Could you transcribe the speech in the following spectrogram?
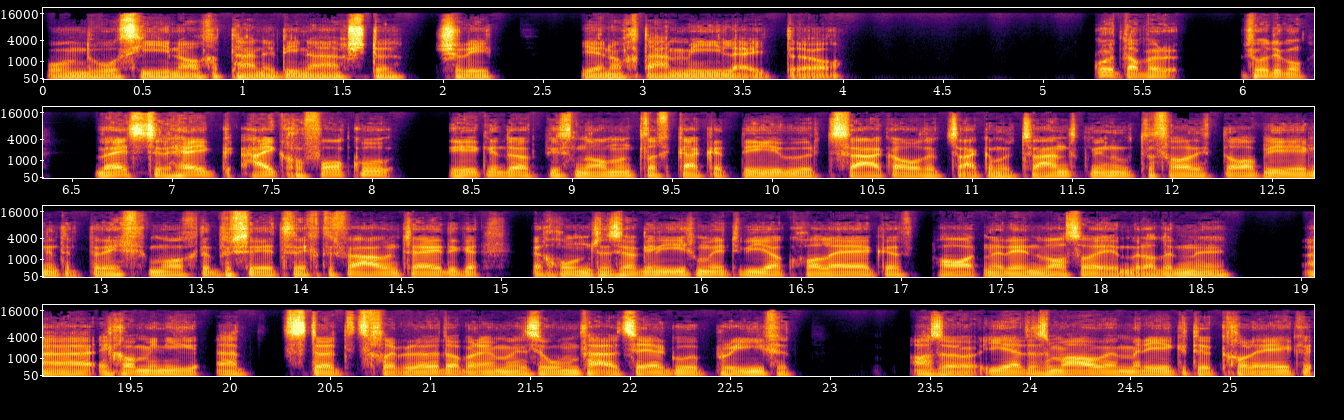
und wo sie nachher die nächsten Schritte je nachdem einleiten. Ja. Gut, aber, Entschuldigung, wenn jetzt der Heik, Heiko Vogel irgendetwas namentlich gegen dich würde sagen, oder sagen wir 20 Minuten, sorry, da bei irgendeinem Bericht gemacht über Schiedsrichterfallentscheidungen, bekommst du es ja gleich mit via Kollegen, Partnerin, was auch immer, oder nicht? Äh, ich habe meine, äh, das tut jetzt ein bisschen blöd, aber ich habe mein Umfeld sehr gut briefet. Also jedes Mal, wenn mir irgendein Kollege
